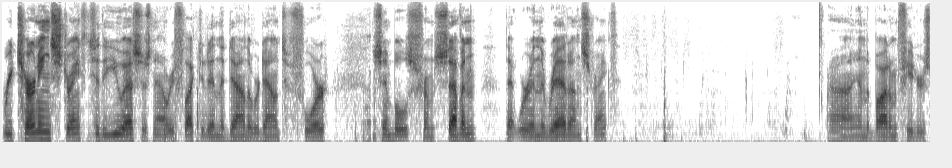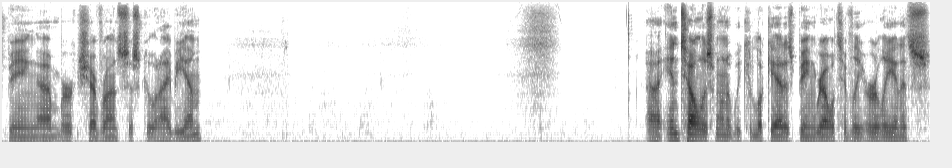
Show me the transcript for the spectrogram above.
returning strength to the U.S. is now reflected in the Dow. That we're down to four symbols from seven that were in the red on strength uh, and the bottom feeders being uh, Merck, Chevron, Cisco, and IBM. Uh, Intel is one that we could look at as being relatively early in its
